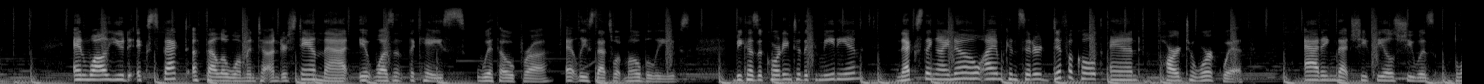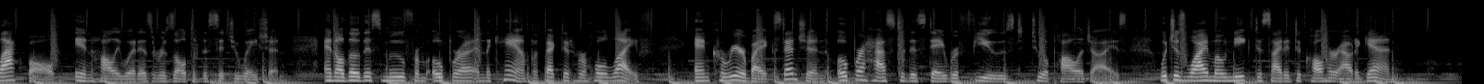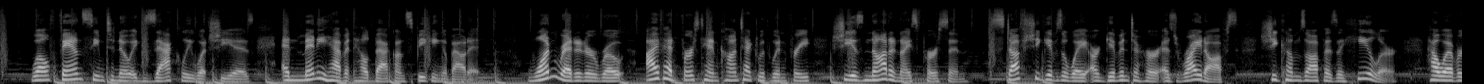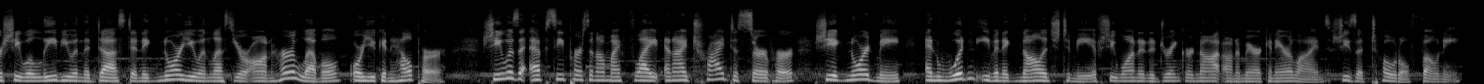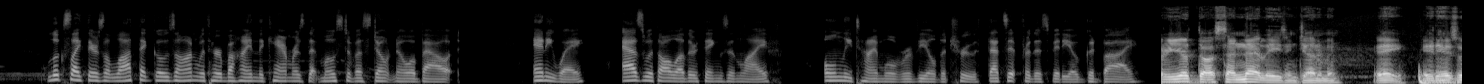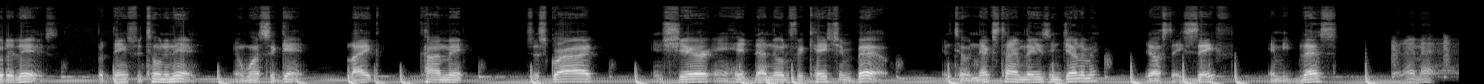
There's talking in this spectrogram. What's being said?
And while you'd expect a fellow woman to understand that, it wasn't the case with Oprah. At least that's what Mo believes. Because according to the comedian, next thing I know, I am considered difficult and hard to work with. Adding that she feels she was blackballed in Hollywood as a result of the situation. And although this move from Oprah and the camp affected her whole life and career by extension, Oprah has to this day refused to apologize, which is why Mo'Nique decided to call her out again. Well, fans seem to know exactly what she is, and many haven't held back on speaking about it. One Redditor wrote, I've had firsthand contact with Winfrey. She is not a nice person. Stuff she gives away are given to her as write offs. She comes off as a healer. However, she will leave you in the dust and ignore you unless you're on her level or you can help her. She was a FC person on my flight and I tried to serve her. She ignored me and wouldn't even acknowledge to me if she wanted a drink or not on American Airlines. She's a total phony. Looks like there's a lot that goes on with her behind the cameras that most of us don't know about. Anyway, as with all other things in life, only time will reveal the truth. That's it for this video. Goodbye. What are your thoughts on that, ladies and gentlemen? Hey, it is what it is. But thanks for tuning in. And once again, like, comment, subscribe, and share, and hit that notification bell. Until next time, ladies and gentlemen, y'all stay safe and be blessed. And I'm at.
